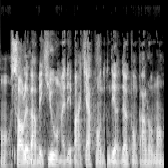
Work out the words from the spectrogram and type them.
On sort le barbecue, on met des pancartes, puis on donne des hot dogs, puis on parle au monde.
